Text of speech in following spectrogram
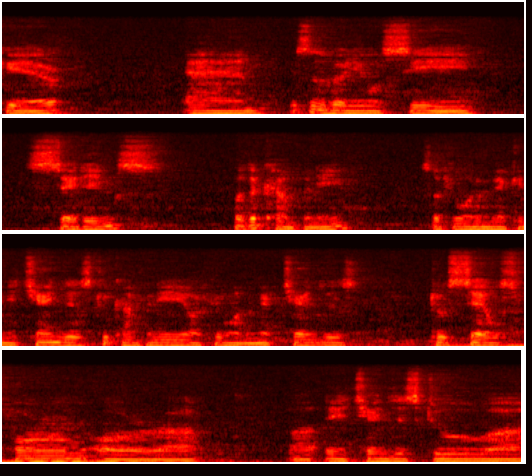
gear and this is where you will see settings for the company. So if you want to make any changes to company or if you want to make changes to sales form or uh, uh any changes to uh,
